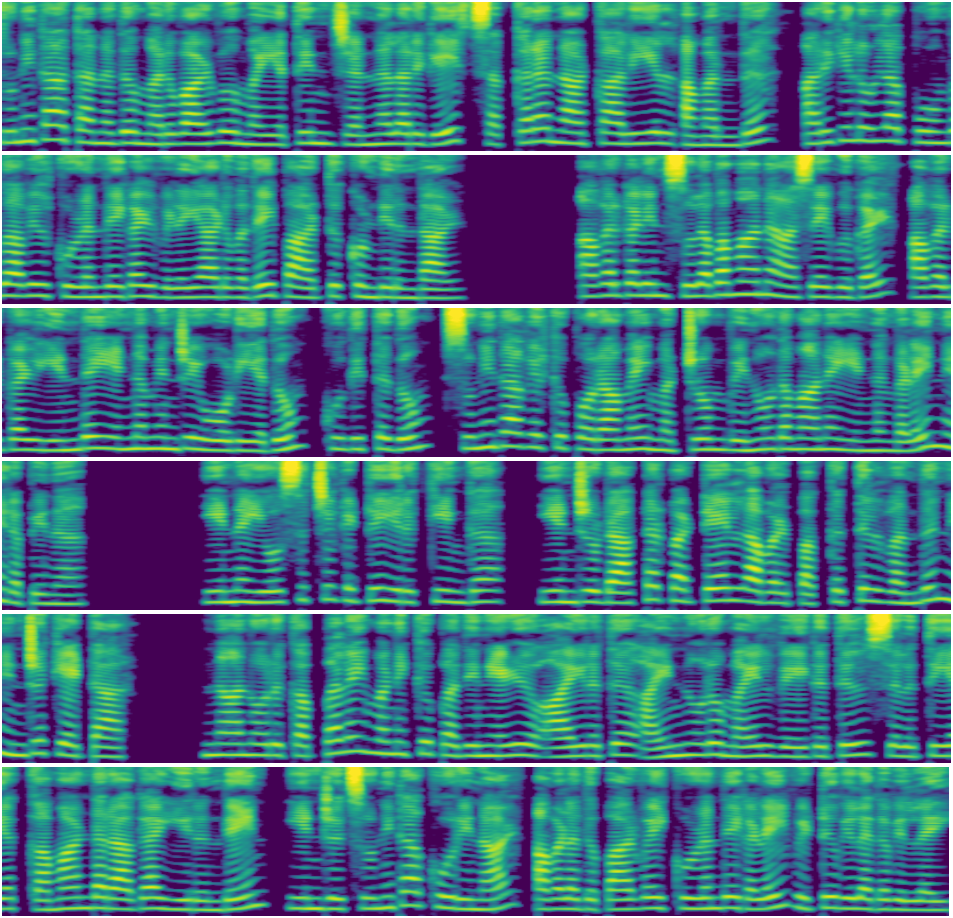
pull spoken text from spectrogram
சுனிதா தனது மறுவாழ்வு மையத்தின் ஜன்னல் அருகே சக்கர நாட்காலியில் அமர்ந்து அருகிலுள்ள பூங்காவில் குழந்தைகள் விளையாடுவதை பார்த்துக் கொண்டிருந்தாள். அவர்களின் சுலபமான அசைவுகள் அவர்கள் எந்த எண்ணமின்றி ஓடியதும் குதித்ததும் சுனிதாவிற்கு பொறாமை மற்றும் வினோதமான எண்ணங்களை நிரப்பின. என்ன யோசிச்சுக்கிட்டு இருக்கீங்க? என்று டாக்டர் பட்டேல் அவள் பக்கத்தில் வந்து நின்று கேட்டார். நான் ஒரு கப்பலை மணிக்கு பதினேழு ஆயிரத்து ஐநூறு மைல் வேகத்தில் செலுத்திய கமாண்டராக இருந்தேன் என்று சுனிதா கூறினாள். அவளது பார்வை குழந்தைகளை விட்டு விலகவில்லை.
